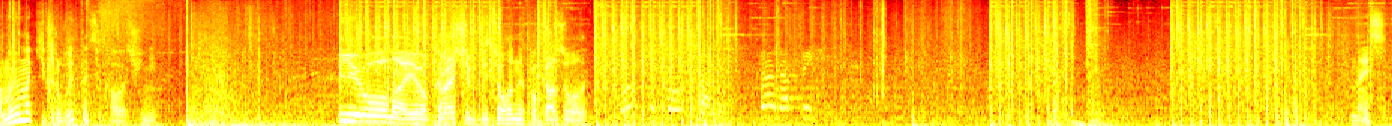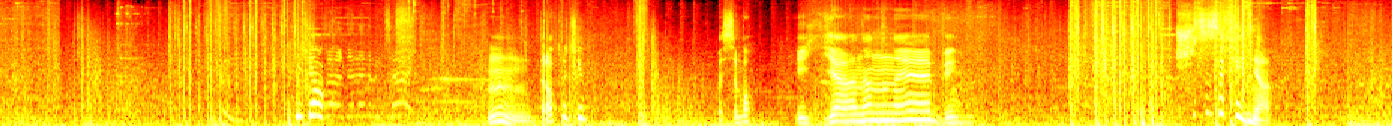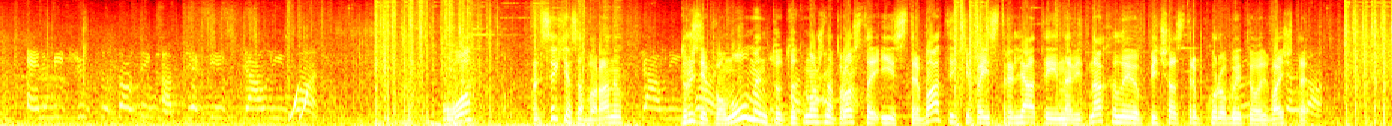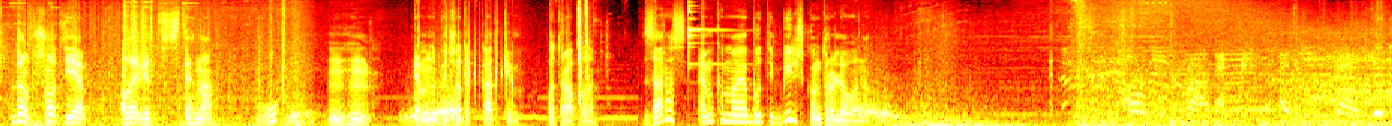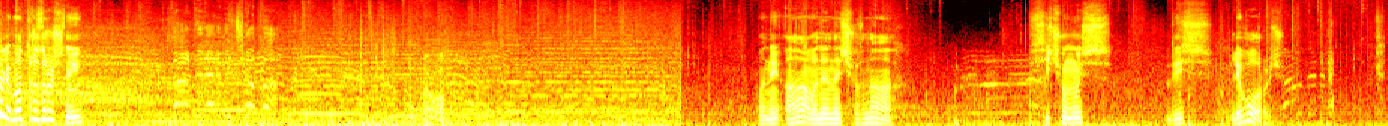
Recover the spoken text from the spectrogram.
А мою макітру видно цікаво чи ні? Йо-майо, краще б від цього не показували. Найс. Я. Ммм, дратуті. Спасибо. І я на небі. Що це за фігня? О! Оцих я забаранив. Друзі, по мувменту тут можна просто і стрибати, типа, і стріляти, і навіть нахили під час стрибку робити. Ось бачите. Дропшот є, але від стегна. Угу. Прямо на початок катки потрапили. Зараз М-ка має бути більш контрольована. Base. Ну, коліматор зручний. Вони. А, вони на човнах. Всі чомусь десь ліворуч.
